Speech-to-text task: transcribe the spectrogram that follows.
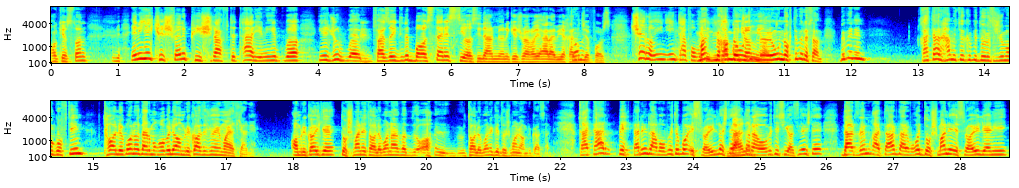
پاکستان یعنی یه کشور پیشرفته تر یعنی با یه جور فضای دیده بازتر سیاسی در میان کشورهای عربی خلیج فارس. چرا این این تفاوت من می‌خوام به اون نکته برسم. ببینین قطر همینطور که به درست شما گفتین طالبان رو در مقابل آمریکا ازشون حمایت کرده. آمریکایی که دشمن طالبان و طالبانی که دشمن آمریکا هستند قطر بهترین روابط با اسرائیل داشته بله. حتی روابط سیاسی داشته. در ضمن قطر در واقع دشمن اسرائیل یعنی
